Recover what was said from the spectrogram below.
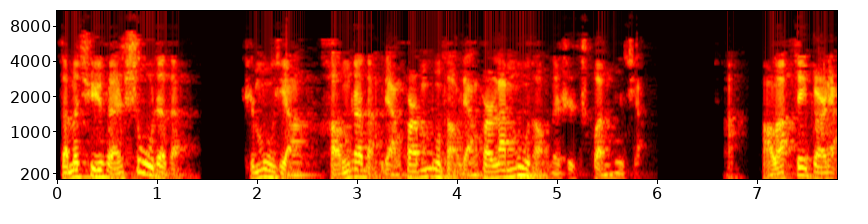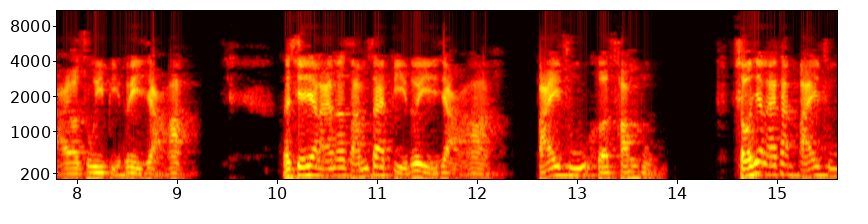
怎么区分？竖着的是木香，横着的两块木头，两块烂木头那是川木香啊。好了，这哥俩要注意比对一下啊。那接下来呢，咱们再比对一下啊，白珠和苍珠。首先来看白珠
